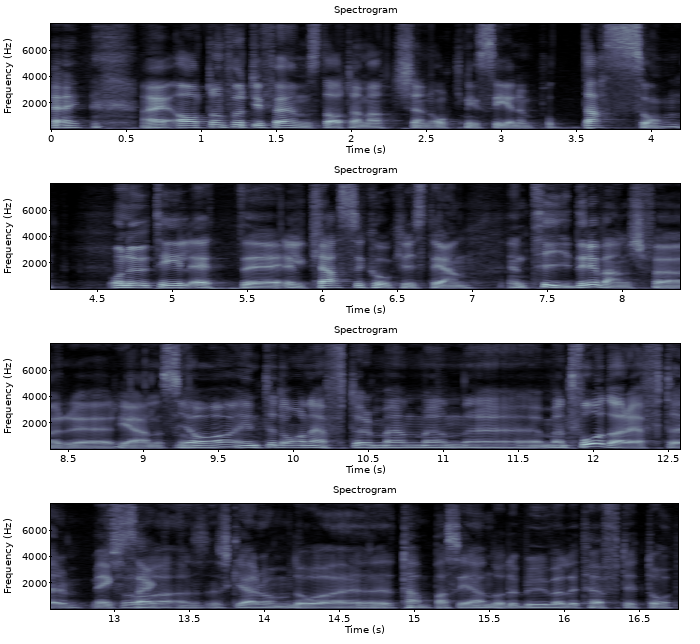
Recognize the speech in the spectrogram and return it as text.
Nej 18.45 startar matchen och ni ser den på Dasson. Och nu till ett eh, El Clasico, Christian. En tidig revansch för eh, Real. Som... Ja, inte dagen efter, men, men, eh, men två dagar efter. Exakt. Så ska de då tampas igen. Då. Det blir väldigt häftigt. Och,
